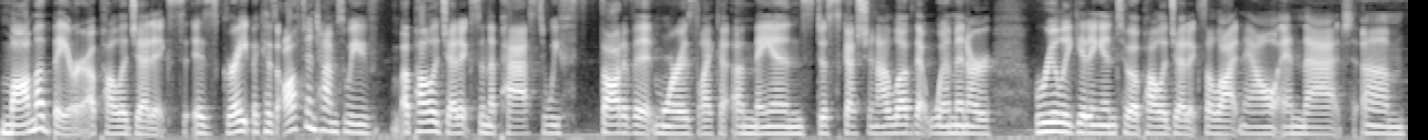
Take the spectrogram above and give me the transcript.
Mama Bear apologetics is great because oftentimes we've apologetics in the past, we've thought of it more as like a, a man's discussion. I love that women are really getting into apologetics a lot now, and that um,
